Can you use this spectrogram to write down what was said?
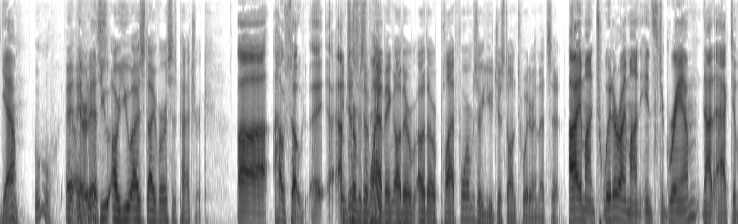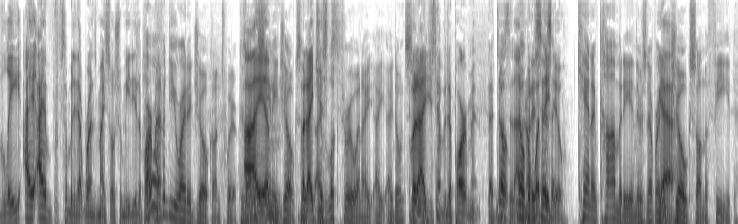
yeah. ooh, there and- it is. Do you, are you as diverse as Patrick? Uh, how so? Uh, I'm in terms of white. having other other platforms, or are you just on Twitter and that's it? I'm on Twitter. I'm on Instagram, not actively. I, I have somebody that runs my social media department. How often do you write a joke on Twitter? Because I don't I see any jokes. but I, I just- look through and I, I, I don't see. but I just have a department that does no, it. I no, don't but know it what says they do. Cannon Comedy, and there's never Yeah. any jokes on the feed.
